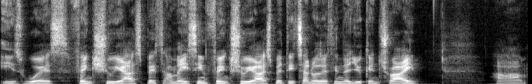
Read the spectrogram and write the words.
east west feng shui aspects. Amazing feng shui aspect it's another thing that you can try. Um,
